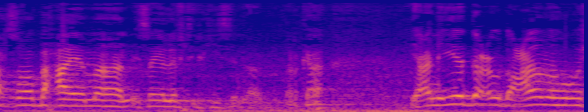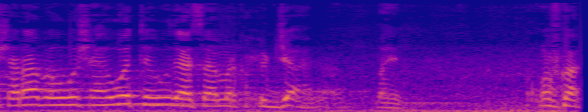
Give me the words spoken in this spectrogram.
wax soo baxaaya maahan isaga laftirkiisa marka yani yadacu طacaamahu washaraabahu washahwatahudaasaa marka xujo ah. Ayb. Qofka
